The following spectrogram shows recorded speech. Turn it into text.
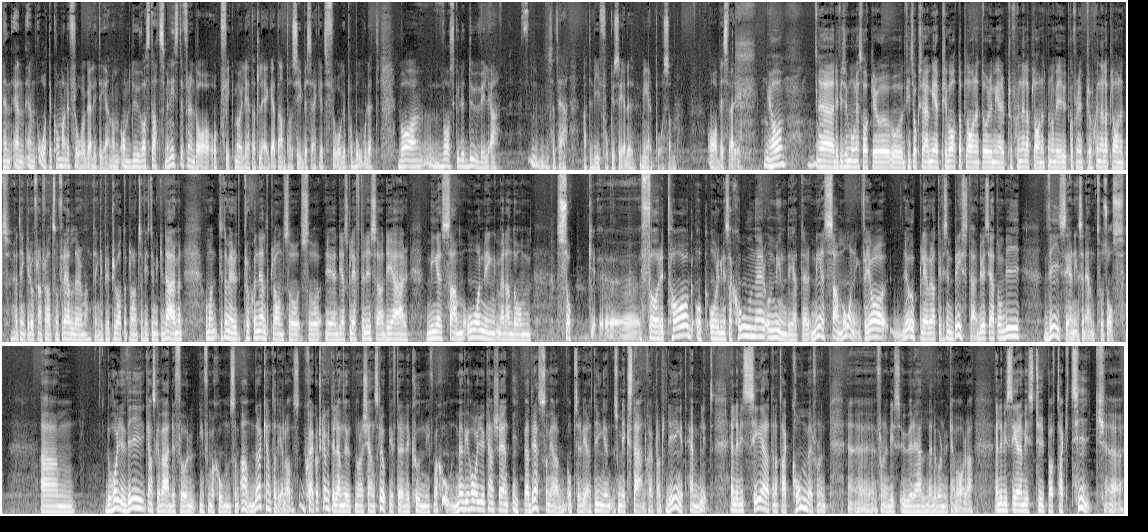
en, en, en återkommande fråga lite grann. Om, om du var statsminister för en dag och fick möjlighet att lägga ett antal cybersäkerhetsfrågor på bordet. Vad, vad skulle du vilja mm, så att, säga, att vi fokuserade mer på som AB Sverige? Ja, Eh, det finns ju många saker och, det finns också det här mer privata planet och det mer professionella planet. Men om vi utgår från det professionella planet, jag tänker då framförallt som förälder, om man tänker på det privata planet så finns det mycket där. Men om man tittar mer ur ett professionellt plan så, så eh, det jag skulle efterlysa det är mer samordning mellan de sockföretag eh, och organisationer och myndigheter. Mer samordning. För jag, jag upplever att det finns en brist här. Det vill säga att om vi, vi ser en incident hos oss Um, då har ju vi ganska värdefull information som andra kan ta del av. Självklart ska vi inte lämna ut några känsliga uppgifter eller kundinformation. Men vi har ju kanske en IP-adress som vi har observerat. Det är ingen som är extern självklart. Det är inget hemligt. Eller vi ser att en attack kommer från en, eh, från en viss URL eller vad det nu kan vara. Eller vi ser en viss typ av taktik. Eh,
